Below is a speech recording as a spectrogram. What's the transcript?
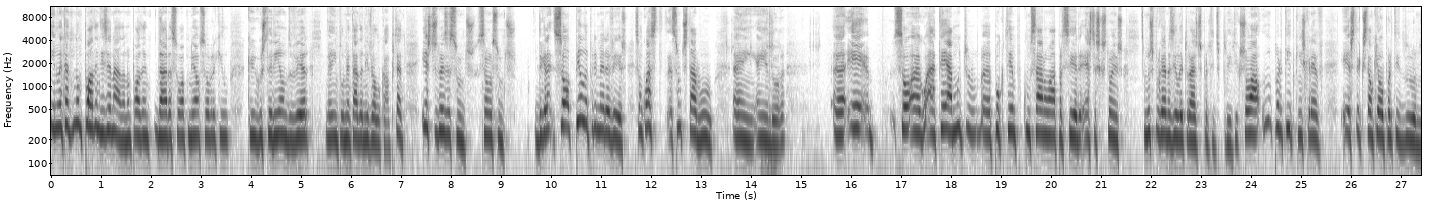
E, no entanto, não podem dizer nada, não podem dar a sua opinião sobre aquilo que gostariam de ver eh, implementado a nível local. Portanto, estes dois assuntos são assuntos de grande. Só pela primeira vez, são quase assuntos tabu em, em Andorra. Uh, é, só até há muito uh, pouco tempo começaram a aparecer estas questões nos programas eleitorais dos partidos políticos. Só há um partido que inscreve esta questão, que é o Partido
